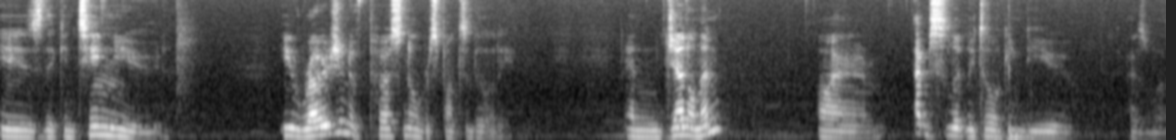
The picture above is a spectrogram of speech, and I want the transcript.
is the continued erosion of personal responsibility. And, gentlemen, I am absolutely talking to you as well.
